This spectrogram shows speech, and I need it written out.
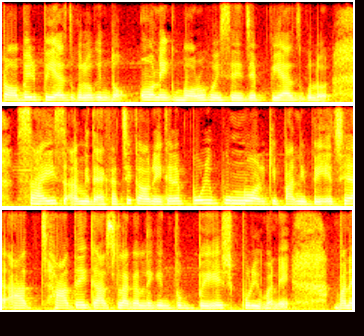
টবের পেঁয়াজগুলো কিন্তু অনেক বড় হয়েছে। যে পেঁয়াজগুলোর সাইজ আমি দেখাচ্ছি, কারণ এখানে পরিপূর্ণ আর কি পানি পেয়েছে। আর ছাদে গাছ লাগালে কিন্তু বেশ পরিমাণে মানে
